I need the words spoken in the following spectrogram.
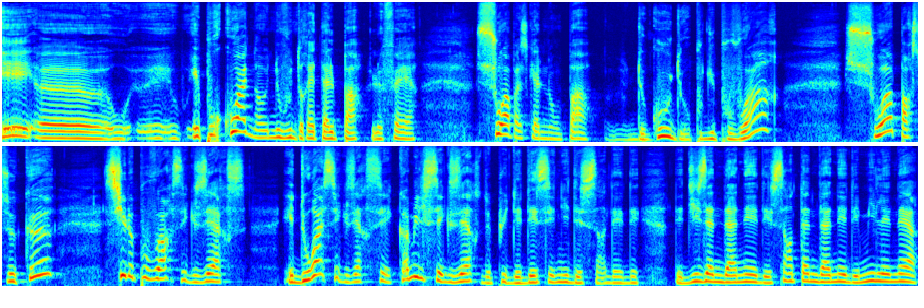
euh, et, et pourquoi ne, voudraient-elles pas le faire? Soit parce qu'elles n'ont pas de goût du pouvoir, soit parce que si le pouvoir s'exerce et doit s'exercer comme il s'exerce depuis des décennies, des, dizaines d'années, des centaines d'années, des millénaires,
